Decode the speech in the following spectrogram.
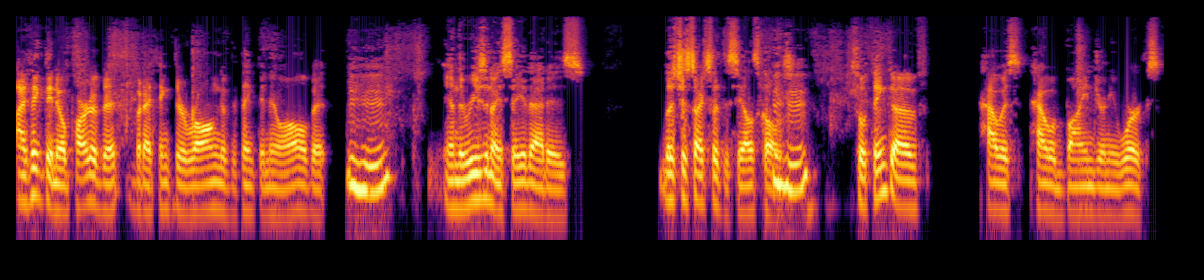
I think they know part of it, but I think they're wrong if they think they know all of it. mm-hmm. And the reason I say that is, let's just isolate the sales calls. Mm-hmm. So think of how is how a buying journey works.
